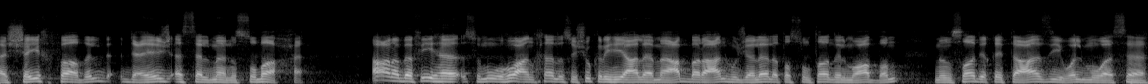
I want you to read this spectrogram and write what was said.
الشيخ فاضل دعيج السلمان الصباح. أعرب فيها سموه عن خالص شكره على ما عبر عنه جلالة السلطان المعظم من صادق التعازي والمواساة.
